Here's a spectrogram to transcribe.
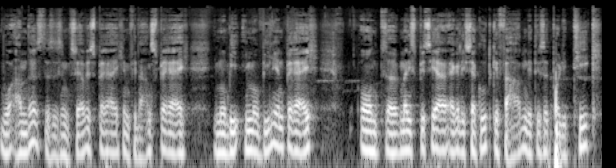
woanders, das ist im Servicebereich, im Finanzbereich, im Immobilienbereich und äh, man ist bisher eigentlich sehr gut gefahren mit dieser Politik,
